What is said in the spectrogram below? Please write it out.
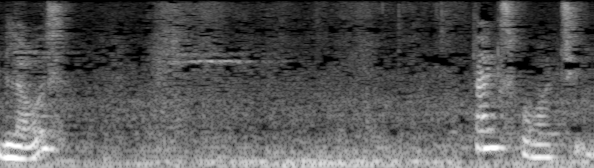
blouse. Thanks for watching.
